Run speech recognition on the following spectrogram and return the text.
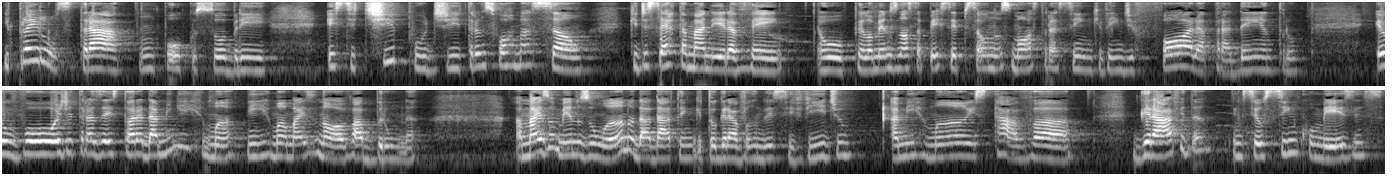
E para ilustrar um pouco sobre esse tipo de transformação que de certa maneira vem, ou pelo menos nossa percepção nos mostra assim, que vem de fora para dentro, eu vou hoje trazer a história da minha irmã, minha irmã mais nova, a Bruna. Há mais ou menos um ano da data em que estou gravando esse vídeo, a minha irmã estava grávida em seus cinco meses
